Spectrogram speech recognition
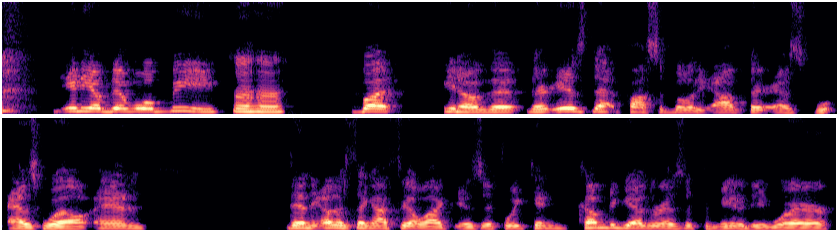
any of them will be. Uh-huh. But you know, the, there is that possibility out there as as well. And then the other thing I feel like is if we can come together as a community where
